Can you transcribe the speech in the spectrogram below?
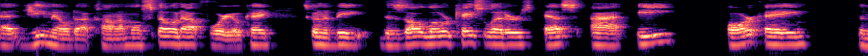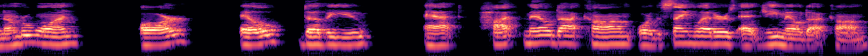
at gmail.com. I'm going to spell it out for you, okay? It's going to be, this is all lowercase letters, S I E R A, the number one, R L W at hotmail.com or the same letters at gmail.com.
